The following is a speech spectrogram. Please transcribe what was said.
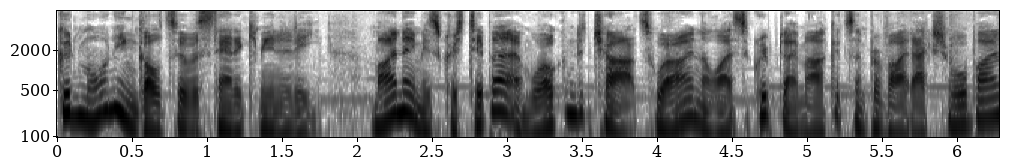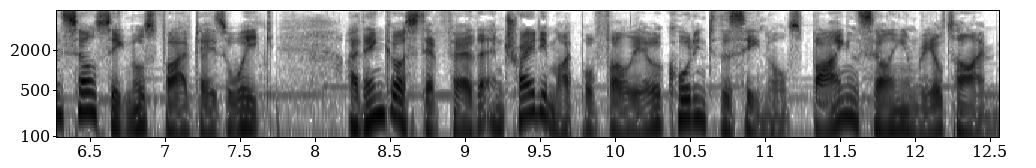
Good morning, Gold Silver Standard community. My name is Chris Tipper, and welcome to Charts, where I analyse the crypto markets and provide actionable buy and sell signals five days a week. I then go a step further and trade in my portfolio according to the signals, buying and selling in real time.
